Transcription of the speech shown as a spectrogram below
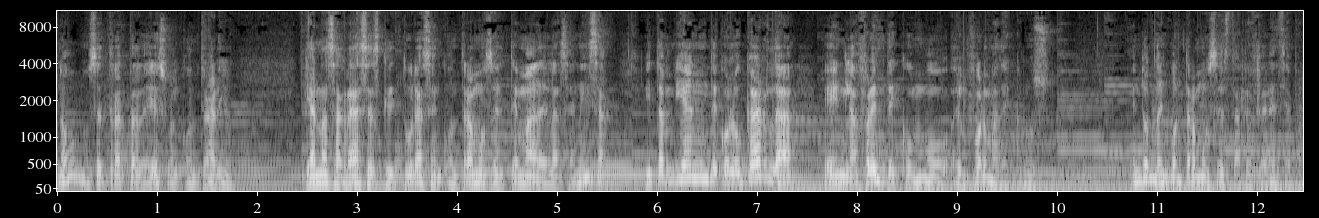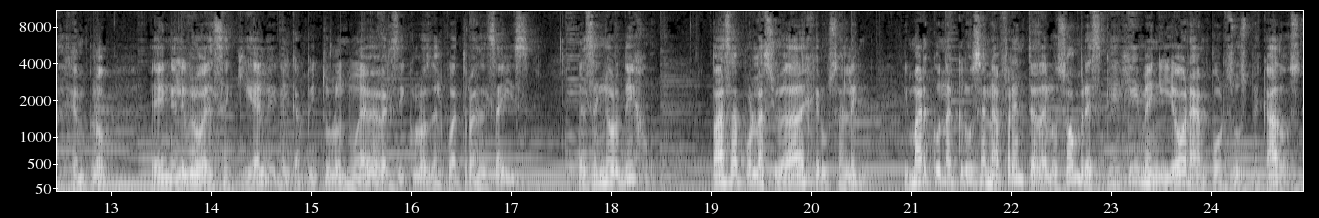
No, no se trata de eso, al contrario. Ya en las Sagradas Escrituras encontramos el tema de la ceniza y también de colocarla en la frente como en forma de cruz. ¿En dónde encontramos esta referencia? Por ejemplo, en el libro de Ezequiel, en el capítulo 9, versículos del 4 al 6. El Señor dijo, pasa por la ciudad de Jerusalén y marca una cruz en la frente de los hombres que gimen y oran por sus pecados.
